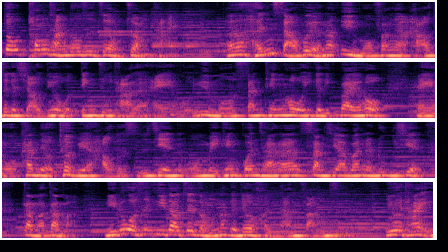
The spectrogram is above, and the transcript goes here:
都通常都是这种状态。而很少会有那预谋方案。好，这个小妞我盯住她了，嘿，我预谋三天后、一个礼拜后，嘿，我看的有特别好的时间，我每天观察她上下班的路线，干嘛干嘛。你如果是遇到这种，那个就很难防止，因为他已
